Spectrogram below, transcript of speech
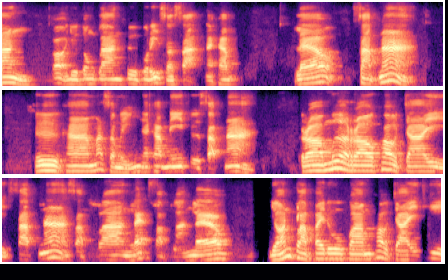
างก็อยู่ตรงกลางคือปริสสะนะครับ แล้วสับหน้าคือคามสมิงนะครับนี่คือสับหน้า เราเมื่อเราเข้าใจสับหน้าสับกลางและสับหลังแล้ว ย้อนกลับไปดูความเข้าใจที่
